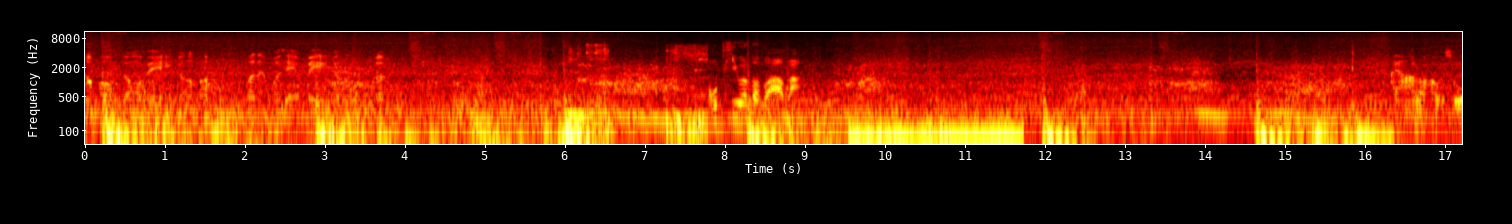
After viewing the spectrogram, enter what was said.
都摸唔到我飛起咗，我成部車飛起咗。好飄啊，不過部 R 八。係啊，落後數好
